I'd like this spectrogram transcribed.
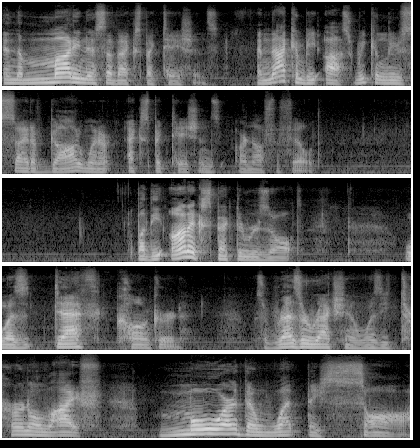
in the muddiness of expectations. And that can be us. We can lose sight of God when our expectations are not fulfilled. But the unexpected result was death conquered, was resurrection, was eternal life, more than what they saw.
